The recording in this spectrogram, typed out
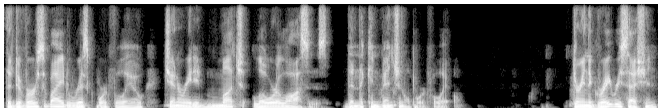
the diversified risk portfolio generated much lower losses than the conventional portfolio during the Great Recession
